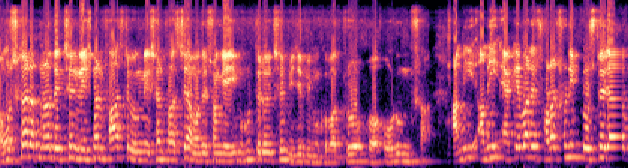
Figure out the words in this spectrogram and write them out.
নমস্কার, আপনারা দেখছেন নেশন ফার্স্ট এবং নেশন ফার্স্টে আমাদের সঙ্গে এই মুহূর্তে রয়েছে বিজেপি মুখপাত্র অরুণ শাহ। আমি আমি একেবারে সরাসরি প্রশ্নে যাব,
